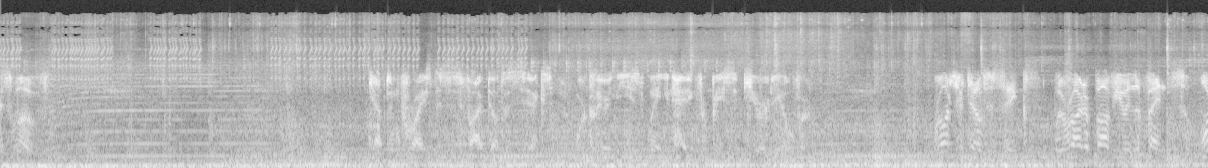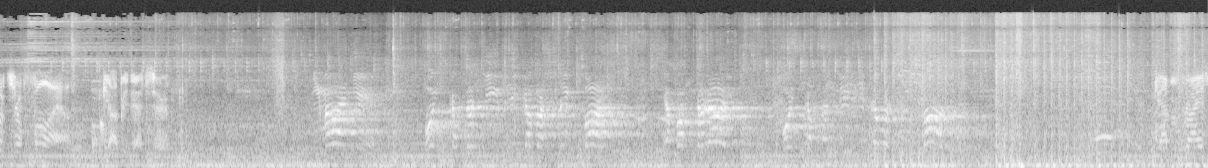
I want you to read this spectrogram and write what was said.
let's move. Captain Price, this is 5 Delta 6. We're clearing the east wing and heading for base security, over. Roger, Delta 6. We're right above you in the vents. Watch your fire. Copy that, sir. Внимание! Войска противника вошли в базу! Я повторяю, войска противника вошли в базу! Captain Price,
